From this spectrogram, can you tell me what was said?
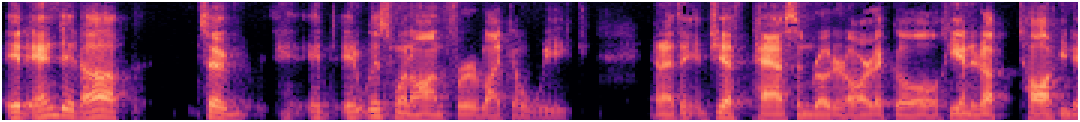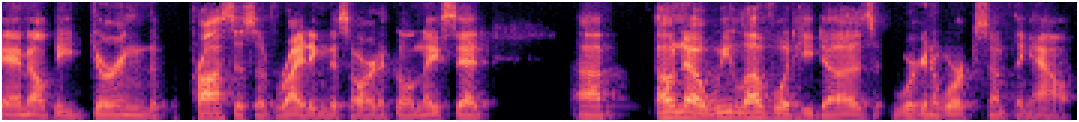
It ended up, so it, it this went on for like a week. And I think Jeff Passan wrote an article. He ended up talking to MLB during the process of writing this article. And they said, uh, Oh, no, we love what he does. We're going to work something out.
